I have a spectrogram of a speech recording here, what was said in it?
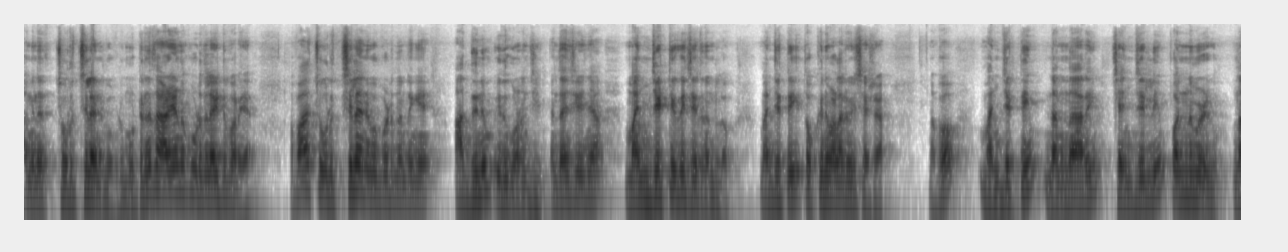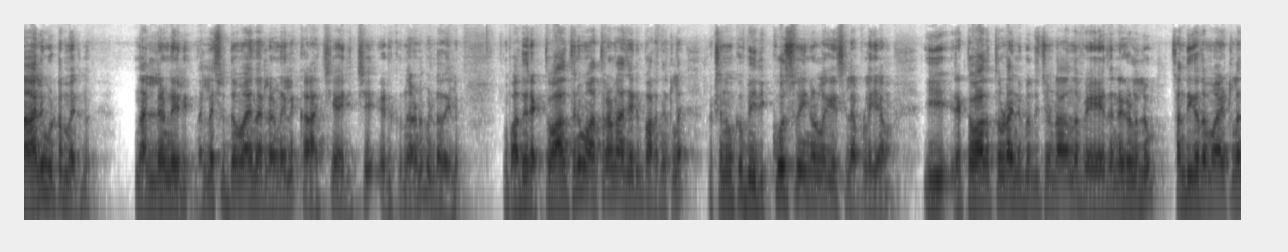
അങ്ങനെ ചൊറിച്ചിൽ അനുഭവപ്പെടും. മുട്ടിന് താഴെയാണ് കൂടുതലായിട്ട് പറയുക അപ്പോൾ ആ ചൊറിച്ചിൽ അനുഭവപ്പെടുന്നുണ്ടെങ്കിൽ അതിനും ഇത് ഗുണം ചെയ്യും. എന്താണെന്ന് വെച്ച് കഴിഞ്ഞാൽ മഞ്ചട്ടിയൊക്കെ ചേരുന്നുണ്ടല്ലോ. മഞ്ചട്ടി തൊക്കിന് വളരെ വിശേഷമാണ് അപ്പോൾ മഞ്ചട്ടിയും നന്നാറിയും ചെഞ്ചല്ലിയും പൊന്നമെഴുകും നാല് കൂട്ടം മരുന്ന് നല്ലെണ്ണയിൽ നല്ല ശുദ്ധമായ നല്ലെണ്ണയിൽ കാച്ചി അരിച്ച് എടുക്കുന്നതാണ് പിണ്ടതൈലം. അപ്പോൾ അത് രക്തവാദത്തിന് മാത്രമാണ് ആചാര്യം പറഞ്ഞിട്ടുള്ളത്. പക്ഷേ നമുക്ക് വെരിക്കോസ് വെയിനുള്ള കേസിൽ അപ്ലൈ ചെയ്യാം. ഈ രക്തവാദത്തോടനുബന്ധിച്ചുണ്ടാകുന്ന വേദനകളിലും സന്ദിഗ്ധമായിട്ടുള്ള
